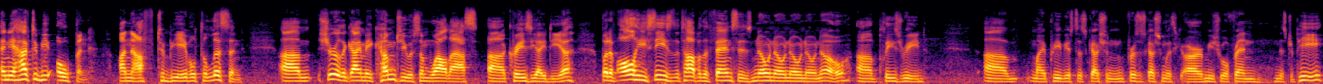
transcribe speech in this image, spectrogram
And you have to be open enough to be able to listen. Um, sure, the guy may come to you with some wild ass uh, crazy idea, but if all he sees at the top of the fence is no, no, no, no, no, uh, please read um, my previous discussion, first discussion with our mutual friend, Mr. P.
